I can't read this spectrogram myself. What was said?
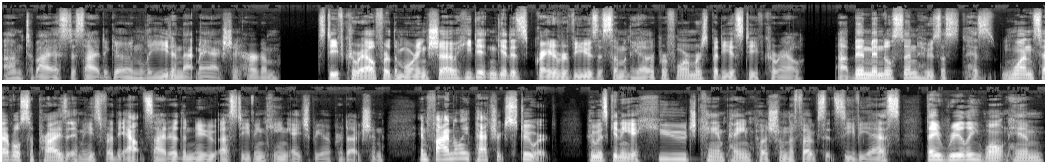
Um, Tobias decided to go and lead, and that may actually hurt him. Steve Carell for The Morning Show. He didn't get as great of reviews as some of the other performers, but he is Steve Carell. Uh, ben Mendelsohn, who has won several surprise Emmys for The Outsider, the new uh, Stephen King HBO production. And finally, Patrick Stewart, who is getting a huge campaign push from the folks at CVS. They really want him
